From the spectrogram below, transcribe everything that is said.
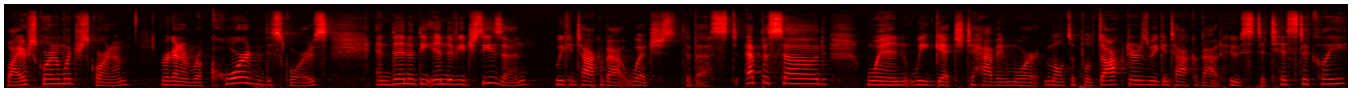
why you're scoring him, what you're scoring him. We're going to record the scores, and then at the end of each season, we can talk about which the best episode. When we get to having more multiple doctors, we can talk about who statistically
